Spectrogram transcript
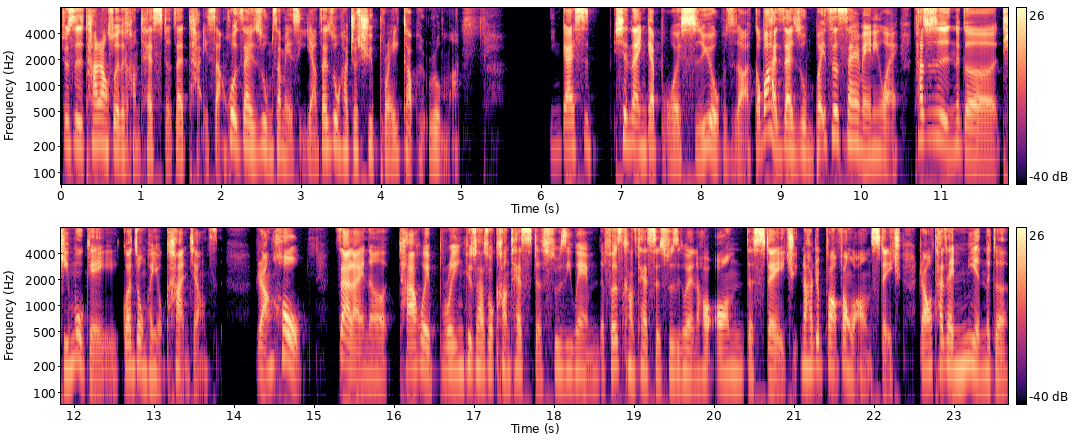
就是他让所有的 contest 在台上，或者在 Zoom 上面也是一样，在 Zoom 他就去 break up room 嘛，应该是现在应该不会，十月我不知道，搞不好还是在 Zoom，but it's the same anyway。他就是那个题目给观众朋友看这样子。然后再来呢，他会 bring，譬如说他说 contestant Suzy Wang，the first contestant Suzy Wang，然后 on the stage，那他就放放我 on stage，然后他再念那个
